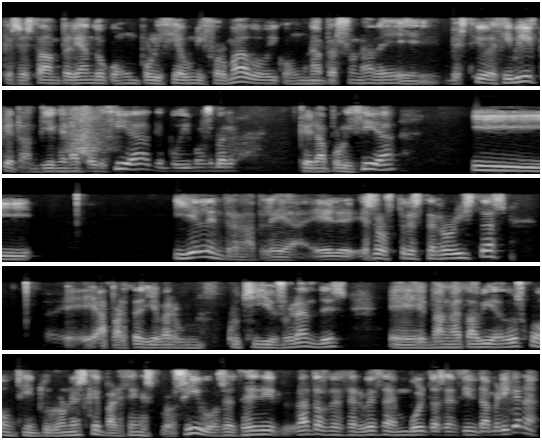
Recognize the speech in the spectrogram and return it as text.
que se estaban peleando con un policía uniformado y con una persona de vestido de civil que también era policía, que pudimos ver que era policía, y, y él entra en la pelea. esos tres terroristas, eh, aparte de llevar unos cuchillos grandes, eh, van ataviados con cinturones que parecen explosivos, es decir, latas de cerveza envueltas en cinta americana,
